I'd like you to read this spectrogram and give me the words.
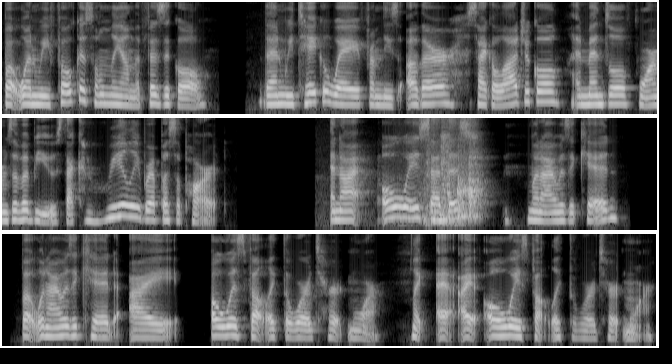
But when we focus only on the physical, then we take away from these other psychological and mental forms of abuse that can really rip us apart. And I always said this when I was a kid but when I was a kid, I always felt like the words hurt more. Like I, I, always felt like the words hurt more.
